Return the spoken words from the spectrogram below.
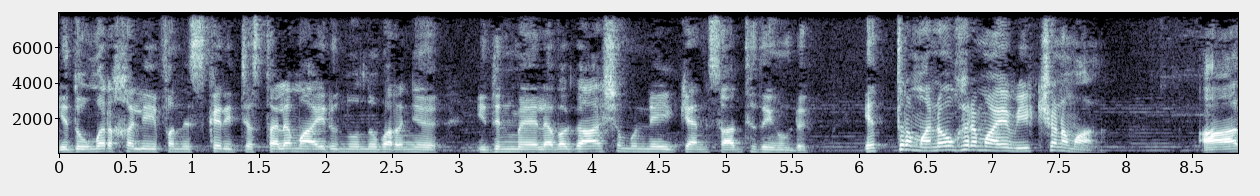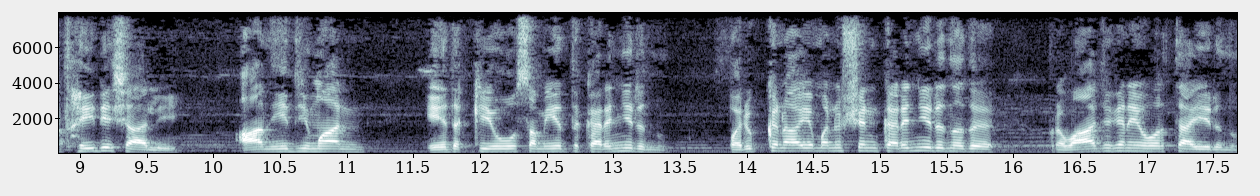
ഇത് ഉമർ ഖലീഫ നിസ്കരിച്ച സ്ഥലമായിരുന്നു എന്ന് പറഞ്ഞ് ഇതിന്മേൽ അവകാശം ഉന്നയിക്കാൻ സാധ്യതയുണ്ട്. എത്ര മനോഹരമായ വീക്ഷണമാണ്. ആ ധൈര്യശാലി ആ നീതിമാൻ ഏതൊക്കെയോ സമയത്ത് കരഞ്ഞിരുന്നു. പരുക്കനായ മനുഷ്യൻ കരഞ്ഞിരുന്നത് പ്രവാചകനെ ഓർത്തായിരുന്നു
